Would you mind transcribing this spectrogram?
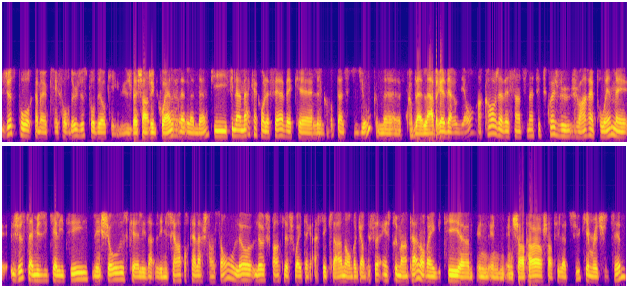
juste pour comme un placeholder, juste pour dire, OK, je vais changer de quoi là-dedans. puis finalement, quand on l'a fait avec le groupe dans le studio, comme, comme la, vraie version, encore j'avais le sentiment, tu sais quoi, je veux, je veux avoir un poème, mais juste la musicalité, les choses que les, les musiciens apportaient à la chanson, là, là, je pense que le choix était assez clair. on va garder ça instrumental. On va inviter euh, une, une, une, chanteure chanter là-dessus, Kim Richardson.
